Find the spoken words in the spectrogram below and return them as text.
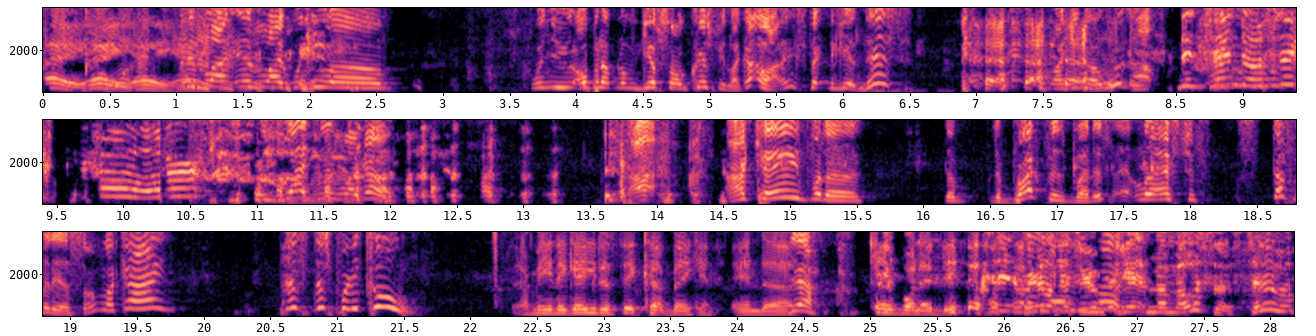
Hey, hey, Well, hey, It's hey. like it's like when you um when you open up them gifts on Christmas, like, oh, I didn't expect to get this. like you know, we, I, Nintendo 64. exactly like uh, I, I came for the the the breakfast, but it's a little extra stuff in there. So I'm like, all right, this this pretty cool. I mean, they gave you the thick cut bacon and uh, Yeah, came up on that deal. I didn't realize you were getting mimosas too.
